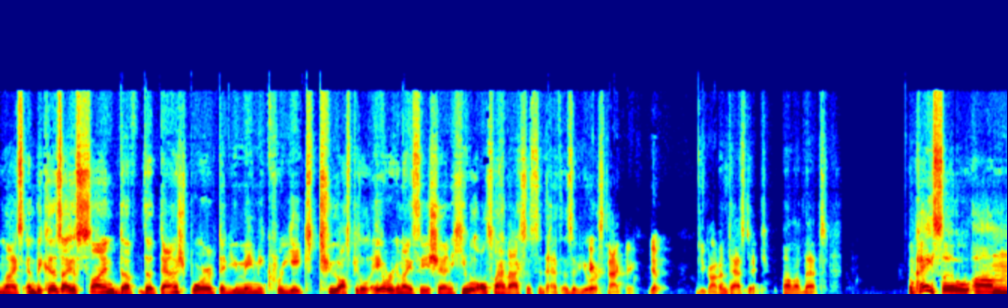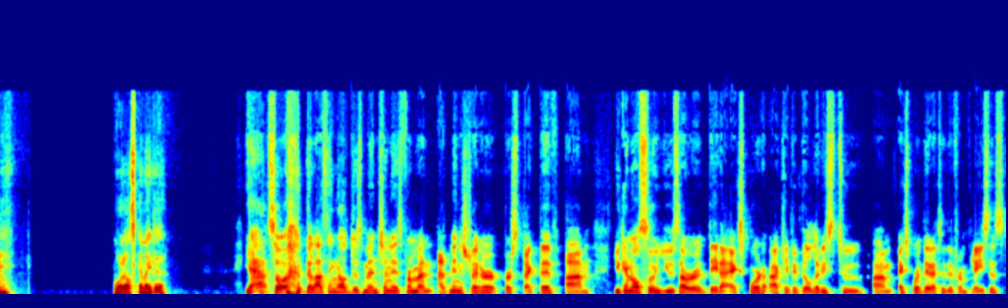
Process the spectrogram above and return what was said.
Nice. And because I assigned the, the dashboard that you made me create to Hospital A organization, he will also have access to that as a viewer. Exactly. Yep. You got it. Fantastic. I love that. Okay. So, um, what else can I do? Yeah. So the last thing I'll just mention is from an administrator perspective, um, you can also use our data export uh, capabilities to um, export data to different places.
